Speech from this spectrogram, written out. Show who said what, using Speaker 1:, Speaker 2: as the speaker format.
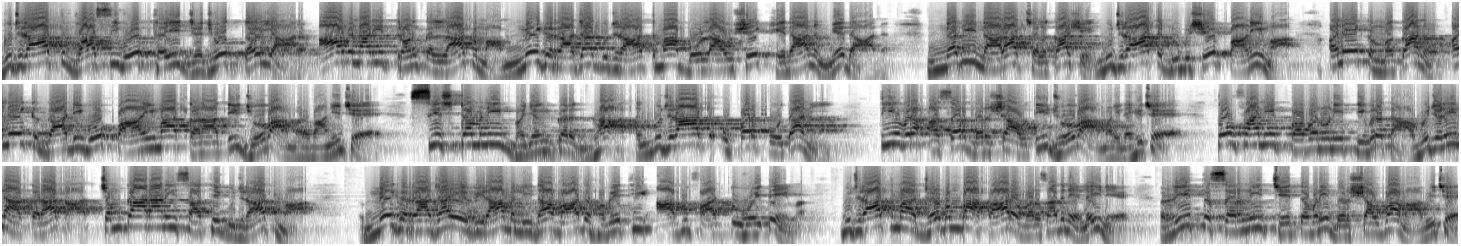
Speaker 1: ગુજરાત વાસીઓ થઈ જજો તૈયાર. આવનારી ત્રણ કલાકમાં મેઘરાજા ગુજરાતમાં બોલાવશે ખેદાન મેદાન. નદી નાળા છલકાશે, ગુજરાત ડૂબશે પાણીમાં. અનેક મકાનો, અનેક ગાડીઓ પાણીમાં તણાતી જોવા મળવાની છે. સિસ્ટમની ભયંકર ઘાત ગુજરાત ઉપર પોતાની તીવ્ર અસર દર્શાવતી જોવા મળી રહી છે. તોફાની પવનોની તીવ્રતા, વીજળીના કડાકા, ચમકારાની સાથે ગુજરાતમાં મેઘરાજાએ વિરામ લીધા બાદ હવેથી આભ ફાટતું હોય તેમ ગુજરાતમાં જળબંબાકાર વરસાદને લઈને રીતસરની ચેતવણી દર્શાવવામાં આવી છે.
